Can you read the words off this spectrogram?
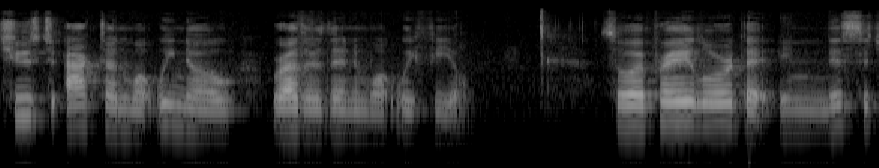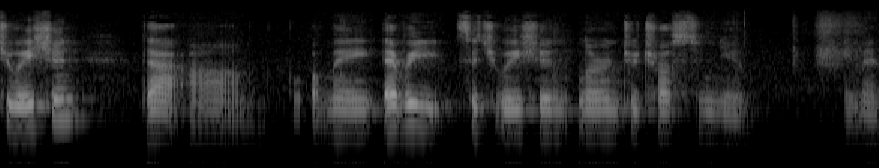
choose to act on what we know rather than in what we feel. So I pray, Lord, that in this situation, that um, may every situation learn to trust in you. Amen.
